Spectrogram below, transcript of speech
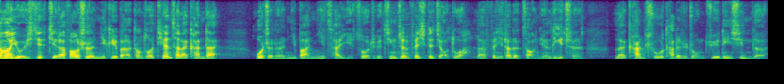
那么有一些解答方式呢，你可以把它当做天才来看待，或者呢，你把尼采以做这个精神分析的角度啊，来分析他的早年历程，来看出他的这种决定性的，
